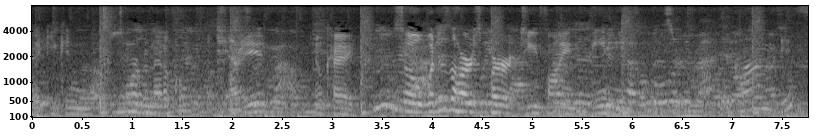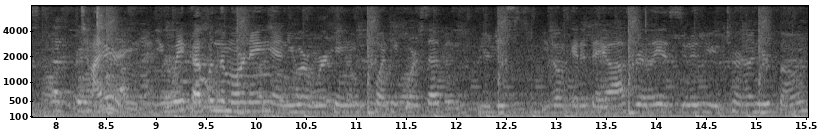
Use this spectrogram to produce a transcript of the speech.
like you can, it's more of a medical purpose, right? Okay. So, what is the hardest part? Do you find being an influencer? Um, it's tiring. You wake up in the morning and you are working 24/7. You're just you don't get a day off really. As soon as you turn on your phone,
